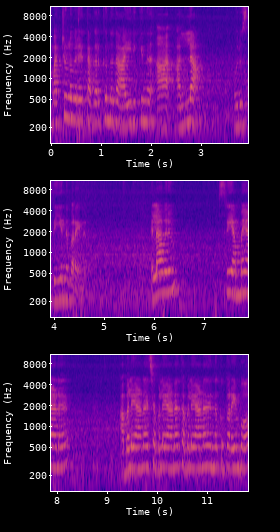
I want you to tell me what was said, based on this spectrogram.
മറ്റുള്ളവരെ തകർക്കുന്നതായിരിക്കുന്ന അല്ല ഒരു സ്ത്രീ എന്ന് പറയുന്നത്. എല്ലാവരും സ്ത്രീ അമ്മയാണ് അബലയാണ് ചബലയാണ് തബലയാണ് എന്നൊക്കെ പറയുമ്പോൾ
